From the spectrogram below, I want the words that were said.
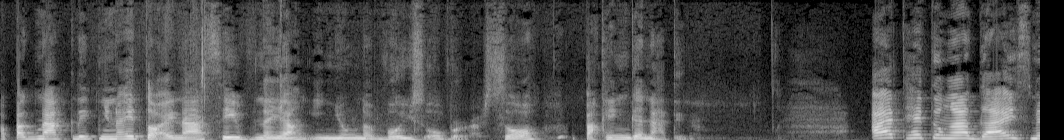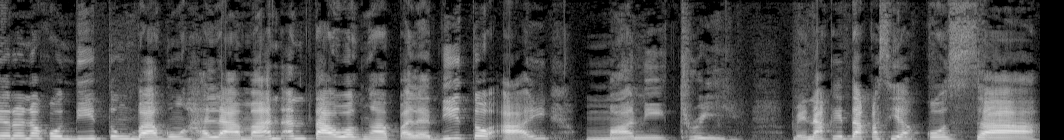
Kapag na-click nyo na ito, ay na-save na yung inyong na voice over. So, pakinggan natin. At heto nga guys, meron ako ditong bagong halaman. Ang tawag nga pala dito ay money tree. May nakita kasi ako sa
